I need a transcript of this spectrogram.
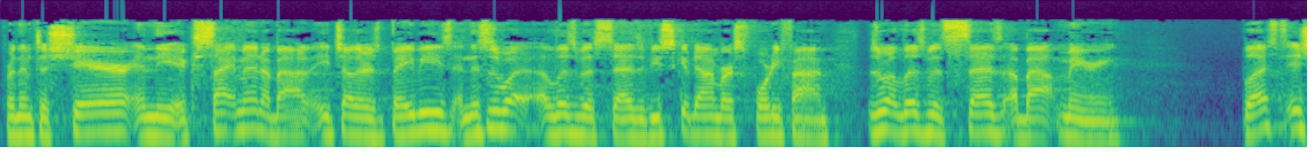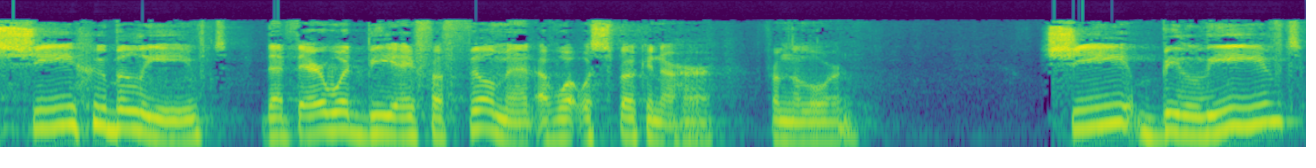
for them to share in the excitement about each other's babies. And this is what Elizabeth says. If you skip down verse 45, this is what Elizabeth says about Mary. Blessed is she who believed that there would be a fulfillment of what was spoken to her from the Lord. She believed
